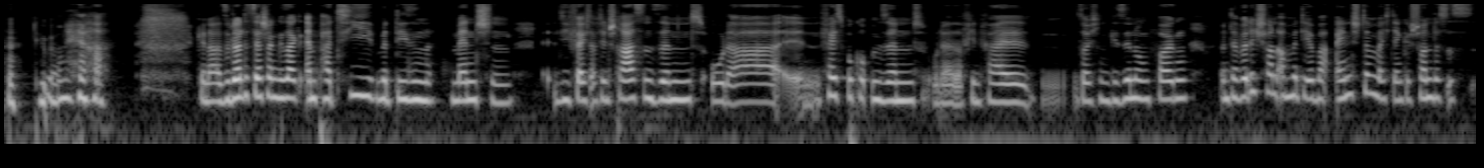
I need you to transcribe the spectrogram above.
über. Ja, genau. Also du hattest ja schon gesagt, Empathie mit diesen Menschen, die vielleicht auf den Straßen sind oder in Facebook-Gruppen sind oder auf jeden Fall solchen Gesinnungen folgen. Und da würde ich schon auch mit dir übereinstimmen, weil ich denke schon, das ist,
